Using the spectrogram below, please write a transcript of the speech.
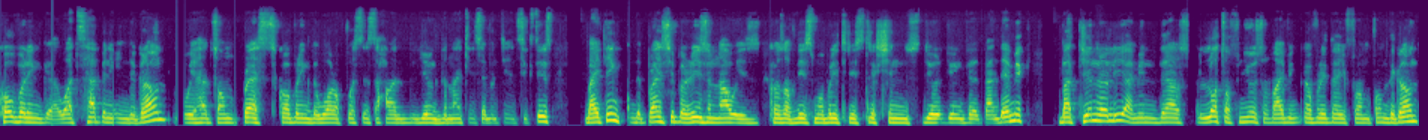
covering uh, what's happening in the ground. We had some press covering the war of Western Sahara during the 1970s and 60s. But I think the principal reason now is because of these mobility restrictions during the pandemic. But generally, I mean, there's a lot of news arriving every day from, from the ground.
